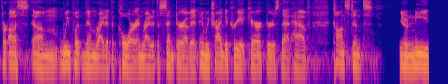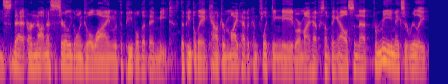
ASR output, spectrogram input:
for us um, we put them right at the core and right at the center of it and we tried to create characters that have constant you know needs that are not necessarily going to align with the people that they meet. The people they encounter might have a conflicting need or might have something else and that for me makes it really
